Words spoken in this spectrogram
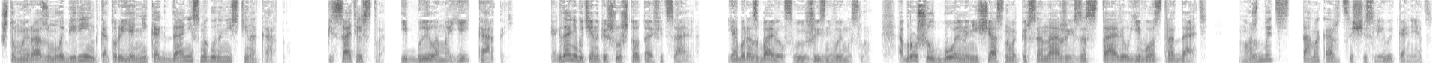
что мой разум — лабиринт, который я никогда не смогу нанести на карту. Писательство и было моей картой. Когда-нибудь я напишу что-то официально. Я бы разбавил свою жизнь вымыслом, обрушил боль на несчастного персонажа и заставил его страдать. Может быть, там окажется счастливый конец.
